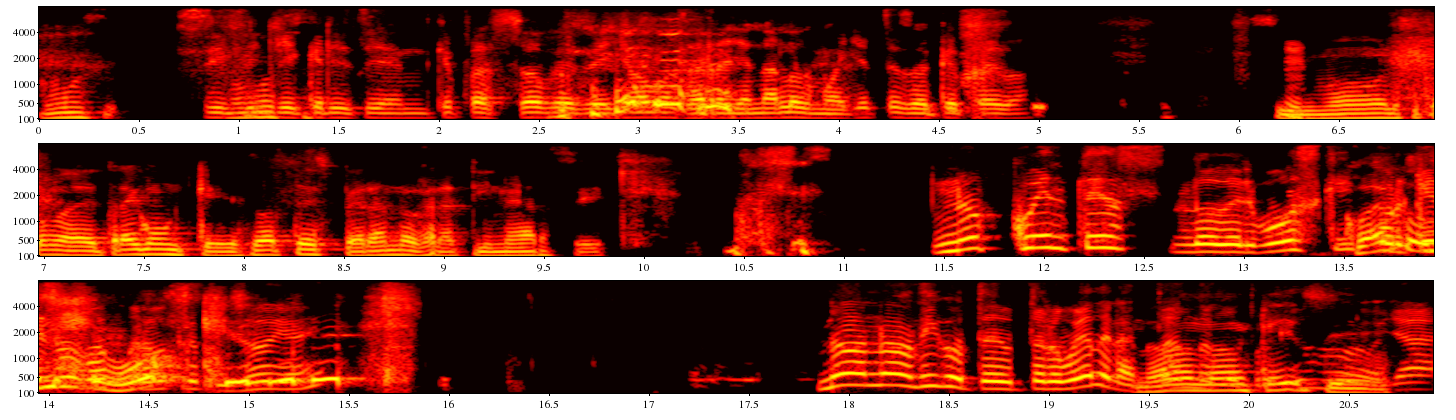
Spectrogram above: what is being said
Vamos, Sí, Vamos. pinche Cristian, ¿qué pasó, bebé? ¿Ya vamos a rellenar los molletes o qué pedo? Simón, así como de traigo un quesote esperando gratinarse. No cuentes lo del bosque, ¿Cuándo porque eso va para otro episodio, ¿eh? No, no, digo, te, te lo voy adelantando, No, no, porque eso ya...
